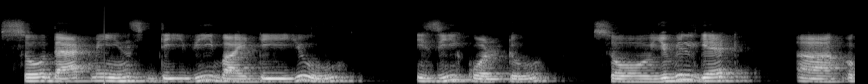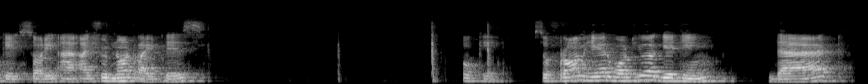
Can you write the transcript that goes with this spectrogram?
So that means dv by du is equal to so you will get uh, okay sorry I, I should not write this. Okay. So from here what you are getting that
